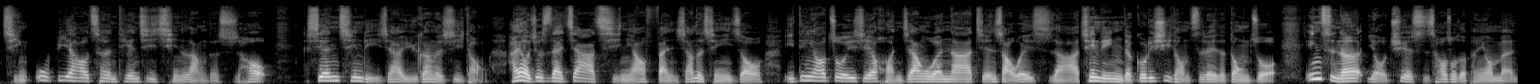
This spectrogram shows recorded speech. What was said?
请务必要趁天气晴朗的时候。先清理一下鱼缸的系统，还有就是在假期你要返乡的前一周，一定要做一些缓降温啊、减少喂食啊、清理你的过滤系统之类的动作。因此呢，有确实操作的朋友们，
